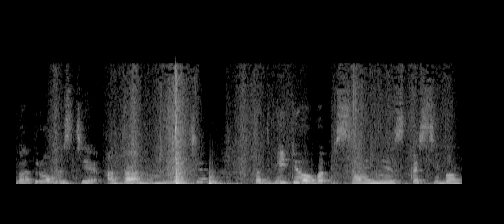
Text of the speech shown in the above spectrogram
Подробности о данном лоте под видео в описании. Спасибо.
